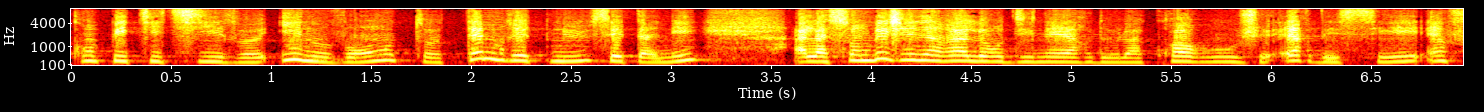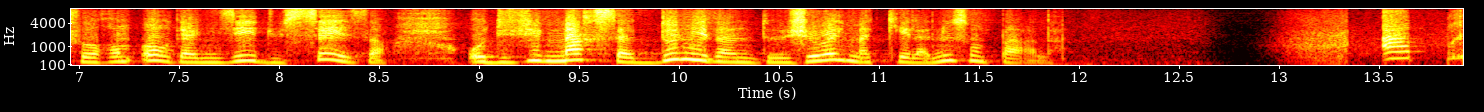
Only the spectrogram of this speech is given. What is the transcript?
compétitive, innovante, thème retenu cette année à l'Assemblée générale ordinaire de la Croix-Rouge RDC, un forum organisé du 16 au 18 mars 2022. Joël Makela nous en parle. Après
